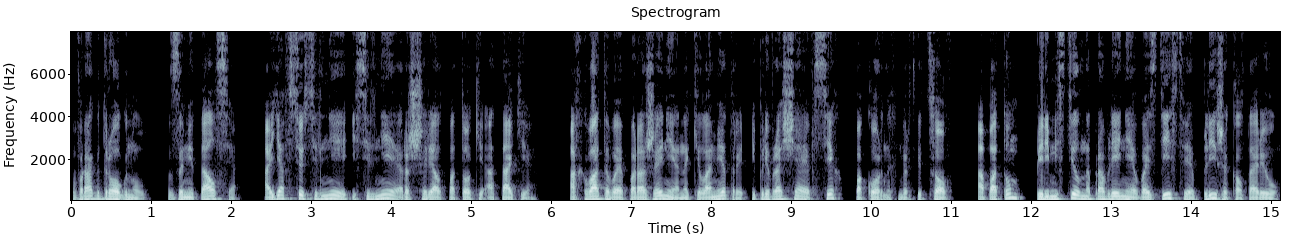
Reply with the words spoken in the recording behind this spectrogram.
Враг дрогнул, заметался, а я все сильнее и сильнее расширял потоки атаки, охватывая поражение на километры и превращая всех в покорных мертвецов, а потом переместил направление воздействия ближе к алтарю.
